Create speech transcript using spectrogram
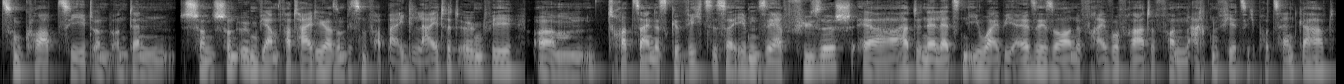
zum Korb zieht und, und dann schon, schon irgendwie am Verteidiger so ein bisschen vorbeigleitet irgendwie. Ähm, trotz seines Gewichts ist er eben sehr physisch. Er hat in der letzten EYBL-Saison eine Freiwurfrate von 48 Prozent gehabt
